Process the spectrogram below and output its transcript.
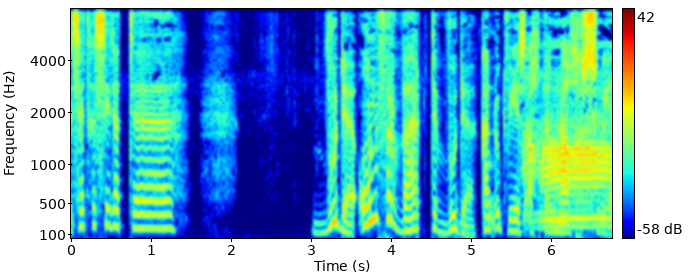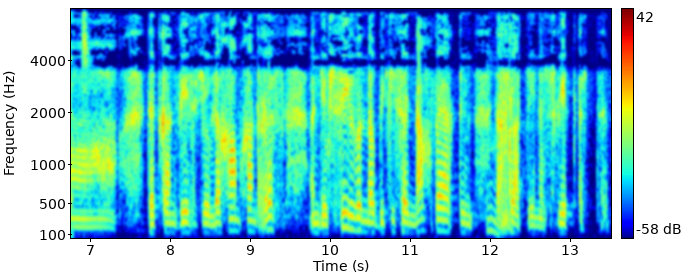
sy het gesê dat uh woede, onverwerkte woede kan ook wees agter nagsweet. Ah, dit kan wees as jou liggaam gaan rus en jou siel wil nou bietjie sy nagwerk doen, Hmm. dan slaap jy 'n sweet uit.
